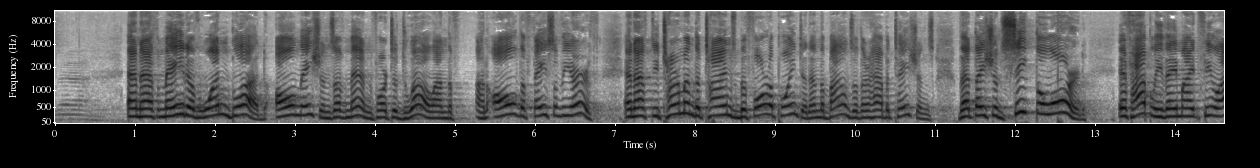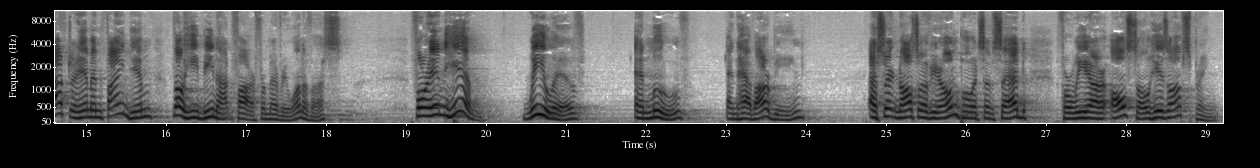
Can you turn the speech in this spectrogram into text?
and hath made of one blood all nations of men for to dwell on, the, on all the face of the earth, and hath determined the times before appointed and the bounds of their habitations, that they should seek the Lord, if haply they might feel after him and find him, though he be not far from every one of us. For in him we live and move and have our being. As certain also of your own poets have said, for we are also his offspring.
